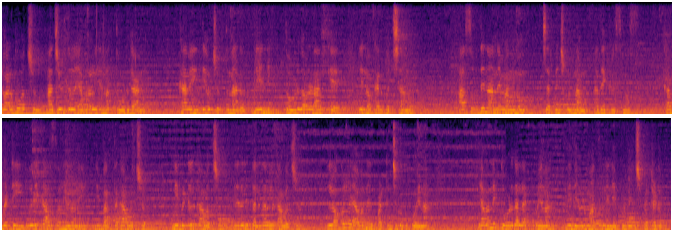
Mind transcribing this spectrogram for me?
నువ్వు అనుకోవచ్చు నా జీవితంలో ఎవరు లేరు నాకు తోడుగా అని. కానీ దేవుడు చెప్తున్నాడు నేను నీకు తోడుగా ఉండడానికే ఈ లోకానికి వచ్చాను. ఆ శుభదినాన్నే మనము జరిపించుకుంటున్నాము అదే క్రిస్మస్. కాబట్టి ఉదయకాల సమయంలోనే నీ భర్త కావచ్చు నీ బిడ్డలు కావచ్చు లేదా నీ తల్లిదండ్రులు కావచ్చు లోకల్లో ఎవరిని ఎవరు నేను పట్టించుకోకపోయినా ఎవరిని తోడుగా లేకపోయినా నీ దేవుడు మాత్రం నేను ఎప్పుడు విడిచిపెట్టడం.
